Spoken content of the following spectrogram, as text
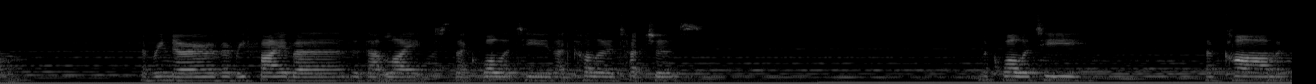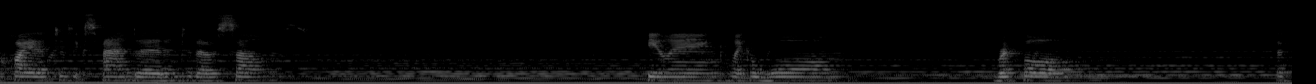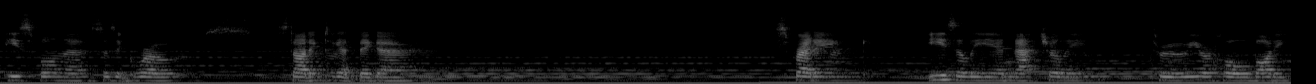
every nerve, every fiber that that light, that quality, that color touches, the quality of calm and quiet is expanded into those cells. Feeling like a warm, ripple of peacefulness as it grows, starting to get bigger, spreading easily and naturally through your whole body.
